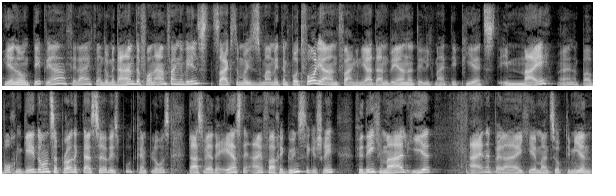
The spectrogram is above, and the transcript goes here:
hier noch ein Tipp, ja, vielleicht, wenn du mit einem davon anfangen willst, sagst du, möchtest mal mit dem Portfolio anfangen, ja, dann wäre natürlich mein Tipp jetzt im Mai, ja, ein paar Wochen geht unser Product as Service Bootcamp los. Das wäre der erste einfache, günstige Schritt für dich mal hier einen Bereich hier mal zu optimieren.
